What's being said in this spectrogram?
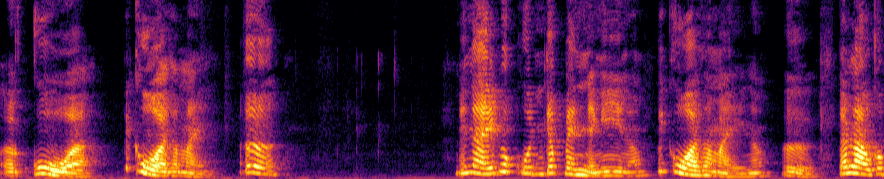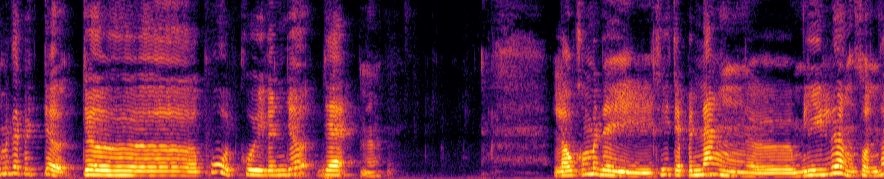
เออกลัวไม่กลัวทำไม เออไหนๆพวกคุณก็เป็นอย่างนี้เนาะไม่กลัวทำไมเนาะเออ แล้วเราก็ไม่ได้ไปเจอเจอพูดคุยกันเยอะแยะนะ เราก็ไม่ได้ที่จะไปนั่งเออมีเรื่องสนท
